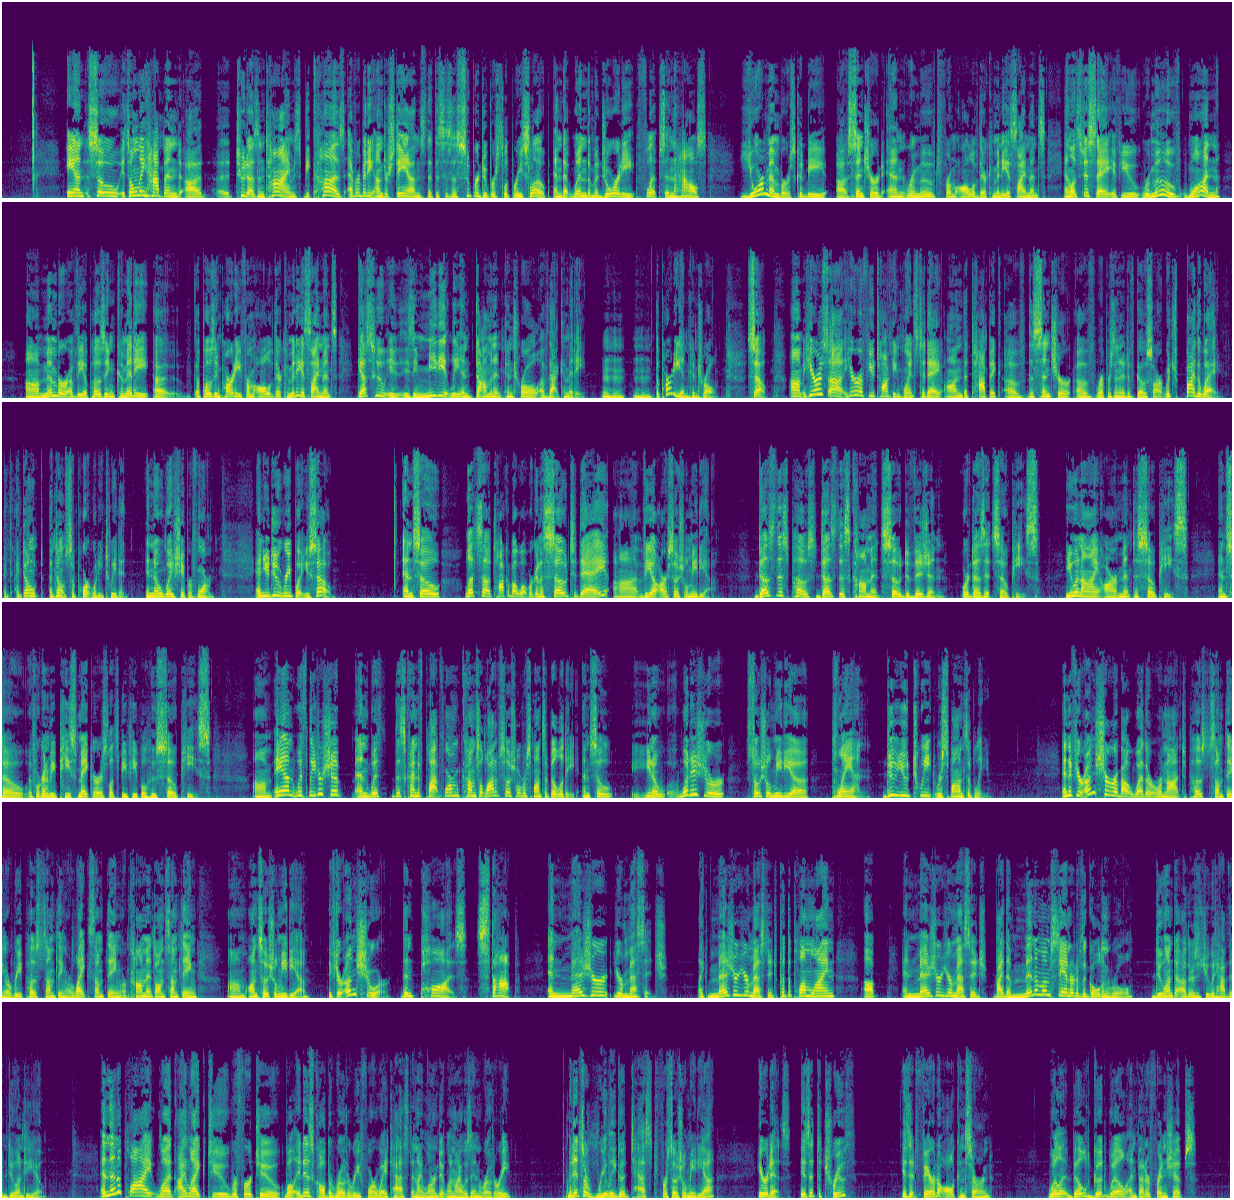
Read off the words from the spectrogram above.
And so it's only happened uh, uh, two dozen times because everybody understands that this is a super duper slippery slope and that when the majority flips in the House, your members could be uh, censured and removed from all of their committee assignments. And let's just say if you remove one uh, member of the opposing committee, uh, opposing party from all of their committee assignments, guess who is immediately in dominant control of that committee? Mm-hmm, mm-hmm. The party in control. So um, here's uh, here are a few talking points today on the topic of the censure of Representative Gosar, which, by the way, I, I don't I don't support what he tweeted in no way, shape, or form. And you do reap what you sow. And so let's uh, talk about what we're going to sow today uh, via our social media. Does this post, does this comment sow division or does it sow peace? You and I are meant to sow peace. And so if we're going to be peacemakers, let's be people who sow peace. Um, and with leadership and with this kind of platform comes a lot of social responsibility. And so, you know, what is your social media plan? Do you tweet responsibly? And if you're unsure about whether or not to post something or repost something or like something or comment on something, um, on social media, If you're unsure, then pause, stop, and measure your message. Like measure your message, put the plumb line up and measure your message by the minimum standard of the golden rule do unto others as you would have them do unto you. And then apply what I like to refer to, well, it is called the Rotary four way test, and I learned it when I was in Rotary. But it's a really good test for social media. Here it is Is it the truth? Is it fair to all concerned? Will it build goodwill and better friendships?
